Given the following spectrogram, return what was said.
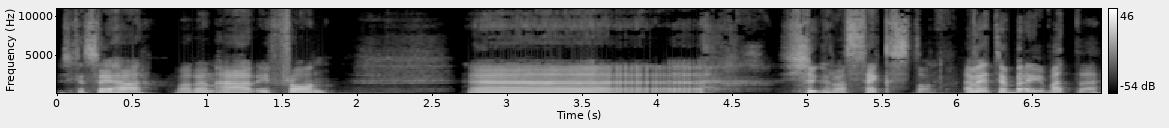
vi ska se här var den är ifrån. Eh, 2016. Jag vet, jag bryr mig inte.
